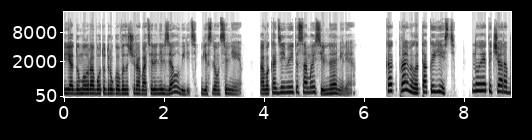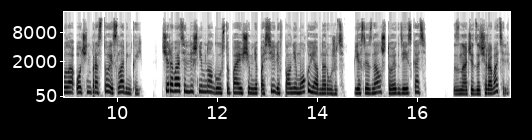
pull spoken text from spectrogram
«Я думал, работу другого зачарователя нельзя увидеть, если он сильнее. А в Академии ты самая сильная Амелия». «Как правило, так и есть. Но эта чара была очень простой и слабенькой. Чарователь, лишь немного уступающий мне по силе, вполне мог ее обнаружить, если знал, что и где искать. Значит, зачарователь?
